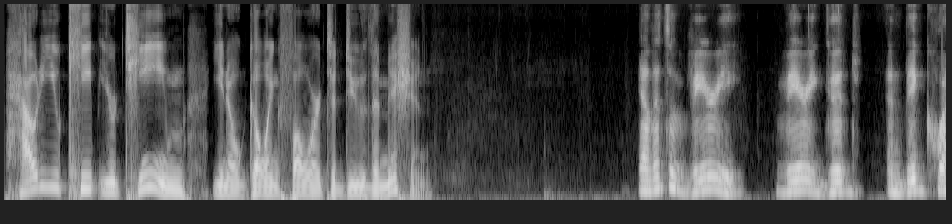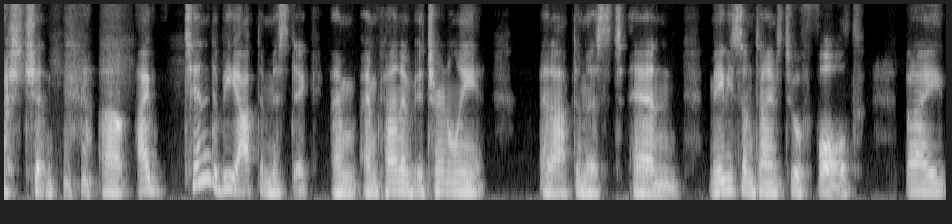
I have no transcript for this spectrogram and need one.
how do you keep your team, you know, going forward to do the mission? Yeah, that's a very very good and big question. uh, I tend to be optimistic. I'm I'm kind of eternally an optimist, and maybe sometimes to a fault. But I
